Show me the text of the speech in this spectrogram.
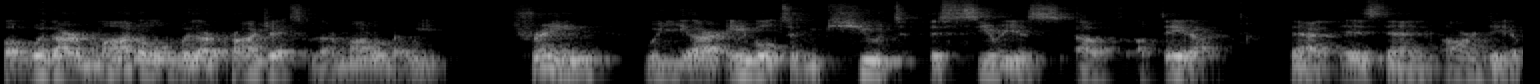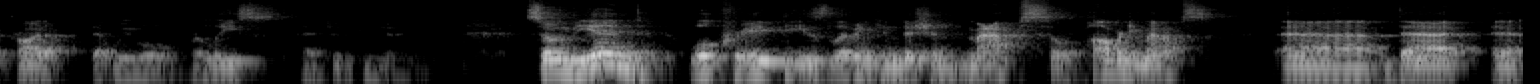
But with our model, with our projects, with our model that we train, we are able to impute this series of, of data that is then our data product that we will release uh, to the community. So in the end, we'll create these living condition maps or poverty maps uh, that uh,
